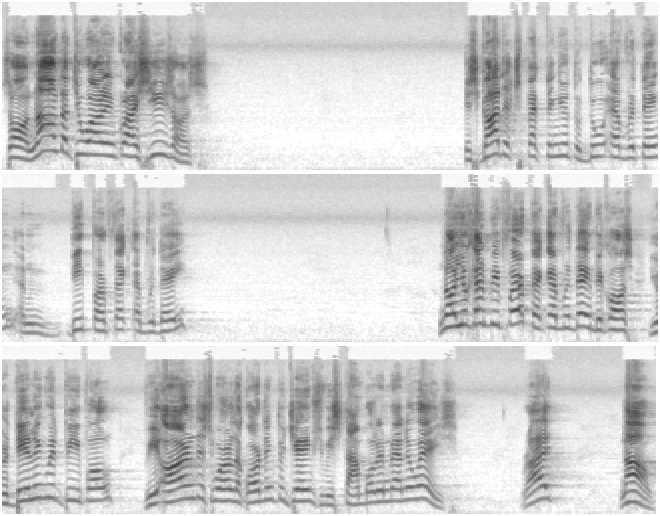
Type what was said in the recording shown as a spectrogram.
So now that you are in Christ Jesus, is God expecting you to do everything and be perfect every day? No, you can't be perfect every day because you're dealing with people. We are in this world, according to James, we stumble in many ways. Right? Now,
